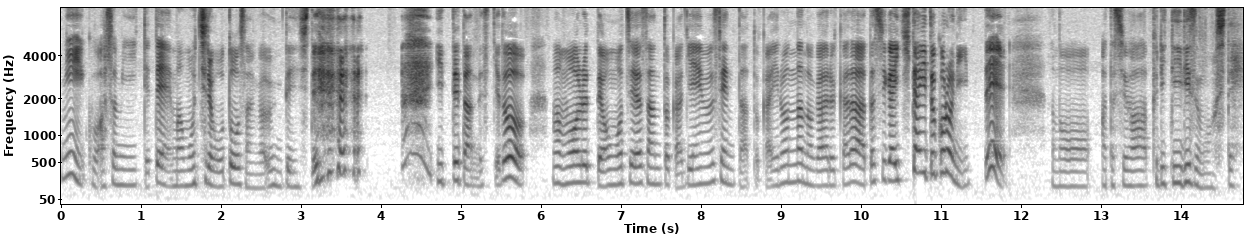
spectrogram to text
にこう遊びに行ってて、まあ、もちろんお父さんが運転して 行ってたんですけど、まあ、モールっておもちゃ屋さんとかゲームセンターとかいろんなのがあるから私が行きたいところに行ってあの私はプリティリズムをして。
